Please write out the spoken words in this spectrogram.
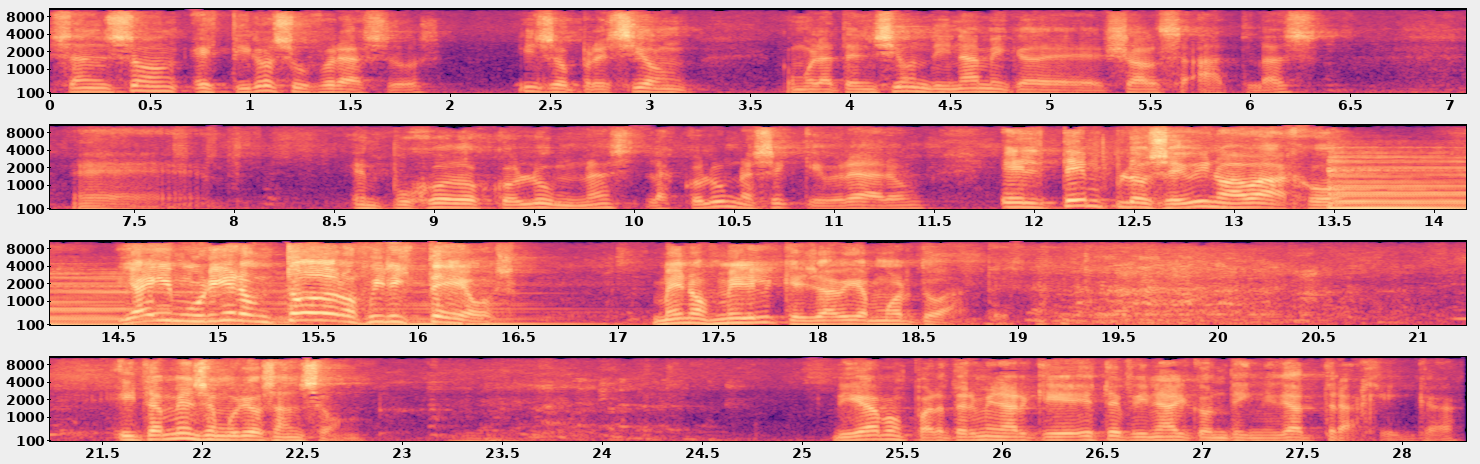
Sansón estiró sus brazos, hizo presión, como la tensión dinámica de Charles Atlas, eh, empujó dos columnas, las columnas se quebraron, el templo se vino abajo, y ahí murieron todos los filisteos, menos mil que ya habían muerto antes y también se murió Sansón. Digamos, para terminar, que este final con dignidad trágica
